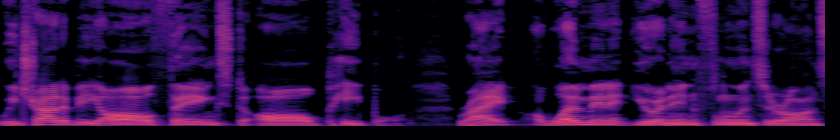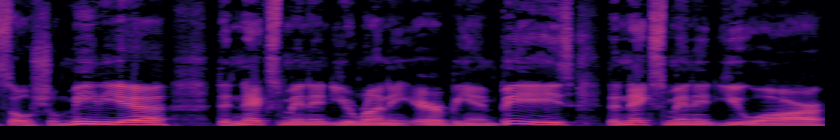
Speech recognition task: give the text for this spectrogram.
We try to be all things to all people right? One minute you're an influencer on social media, the next minute you're running Airbnbs, the next minute you are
